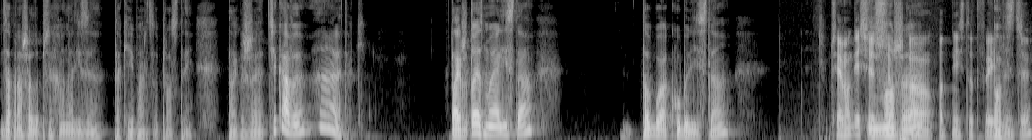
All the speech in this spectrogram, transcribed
zapraszał do psychoanalizy takiej bardzo prostej. Także ciekawy, ale taki. Także to jest moja lista. To była Kuby lista. Czy ja mogę się I szybko może... odnieść do twojej Powiedz. listy?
